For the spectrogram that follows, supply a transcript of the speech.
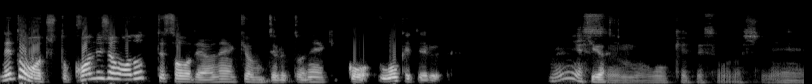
ネトもちょっとコンディション戻ってそうだよね、今日見てるとね。結構動けてる。ヌニエスも動けてそうだしね。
